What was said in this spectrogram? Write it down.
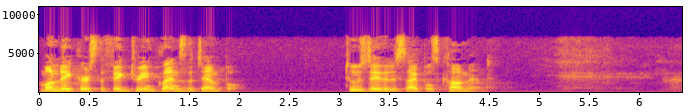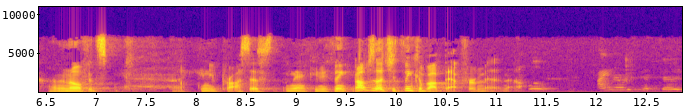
Monday, curse the fig tree and cleanse the temple. Tuesday, the disciples comment. I don't know if it's. Can you process? Man, can you think? I'll just let you think about that for a minute now. Well, I noticed that the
